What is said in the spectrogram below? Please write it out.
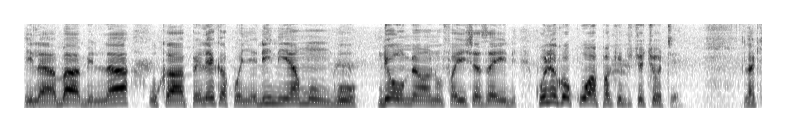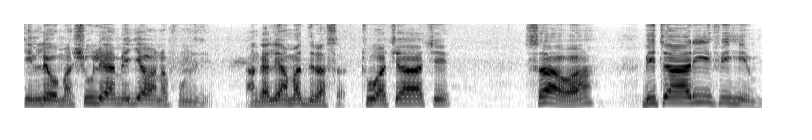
ila babillah, ukawapeleka kwenye dini ya Mungu, ndio umewanufaisha zaidi kuliko kuwapa kitu chochote. Lakini leo mashule yamejaa wanafunzi, angalia madrasa tu wachache, sawa bitaarifihim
